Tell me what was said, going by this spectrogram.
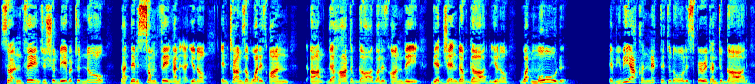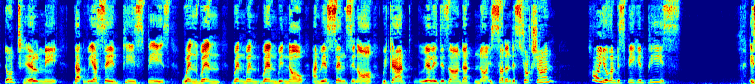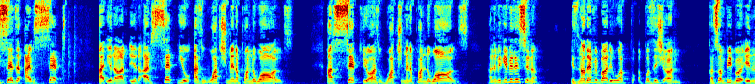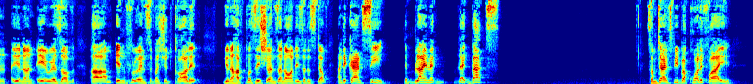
certain things. You should be able to know that there is something, and uh, you know, in terms of what is on um, the heart of God, what is on the the agenda of God. You know, what mode. If we are connected to the Holy Spirit and to God, don't tell me that we are saying peace, peace, when, when, when, when, when we know and we are sensing, oh, we can't really discern that no, it's sudden destruction. How are you going to be speaking peace? It says that I've set, uh, you know, i you know, I've set you as watchmen upon the walls. I've set you as watchmen upon the walls. And let me give you this, you know. It's not everybody who have a position because some people in, you know, in areas of um, influence, if I should call it, you know, have positions and all these other stuff, and they can't see. They're blind like, like bats. Sometimes people qualify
